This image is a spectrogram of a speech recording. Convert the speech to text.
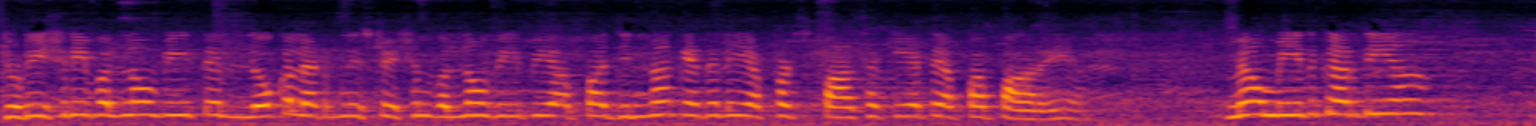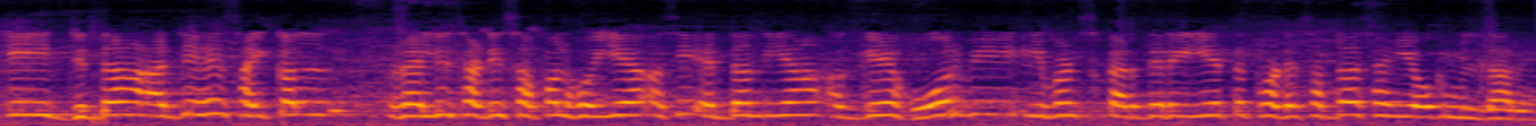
ਜੁਡੀਸ਼ਰੀ ਵੱਲੋਂ ਵੀ ਤੇ ਲੋਕਲ ਐਡਮਿਨਿਸਟ੍ਰੇਸ਼ਨ ਵੱਲੋਂ ਵੀ ਵੀ ਆਪਾਂ ਜਿੰਨਾ ਕਿ ਇਹਦੇ ਲਈ ਐਫਰਟਸ ਪਾ ਸਕੀਏ ਤੇ ਆਪਾਂ ਪਾ ਰਹੇ ਹਾਂ ਮੈਂ ਉਮੀਦ ਕਰਦੀ ਹਾਂ ਕਿ ਜਿੱਦਾਂ ਅੱਜ ਇਹ ਸਾਈਕਲ ਰੈਲੀ ਸਾਡੀ ਸਫਲ ਹੋਈ ਹੈ, ਅਸੀਂ ਇਦਾਂ ਦੀਆਂ ਅੱਗੇ ਹੋਰ ਵੀ ਇਵੈਂਟਸ ਕਰਦੇ ਰਹੀਏ ਤੇ ਤੁਹਾਡੇ ਸਭ ਦਾ ਸਹਿਯੋਗ ਮਿਲਦਾ ਰਹੇ।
